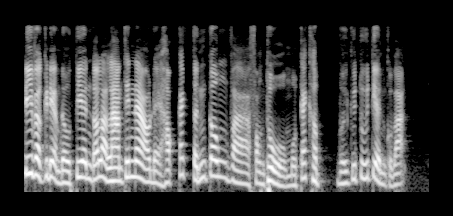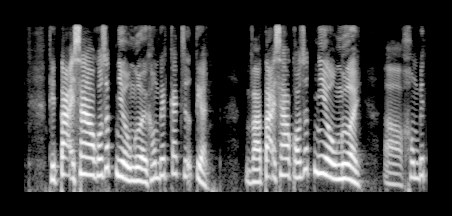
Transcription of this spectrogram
Đi vào cái điểm đầu tiên đó là làm thế nào để học cách tấn công và phòng thủ một cách hợp với cái túi tiền của bạn. Thì tại sao có rất nhiều người không biết cách giữ tiền? Và tại sao có rất nhiều người uh, không biết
